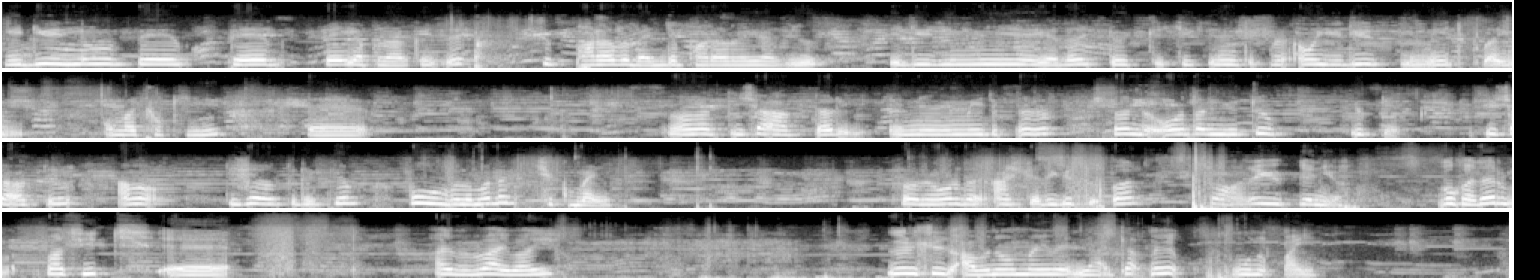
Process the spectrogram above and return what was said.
720 p, p, p yapın arkadaşlar. Şu paralı bende paralı yazıyor. 720 ya da 480'e tıklayın ama 720'ye tıklayın. Onlar çok iyi. E, sonra dişi aktar 720'ye tıklayın sonra da oradan youtube yükle dişi aktarı ama dişi aktarı bu uygulamadan çıkmayın Sonra orada aşağıda YouTube var. Sonra yükleniyor. Bu kadar basit. Ee, hadi bay bay. Görüşürüz. Abone olmayı ve like yapmayı unutmayın.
